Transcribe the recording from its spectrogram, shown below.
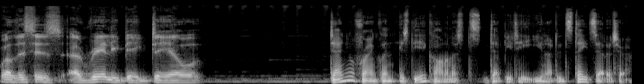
Well, this is a really big deal. Daniel Franklin is The Economist's deputy United States editor.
